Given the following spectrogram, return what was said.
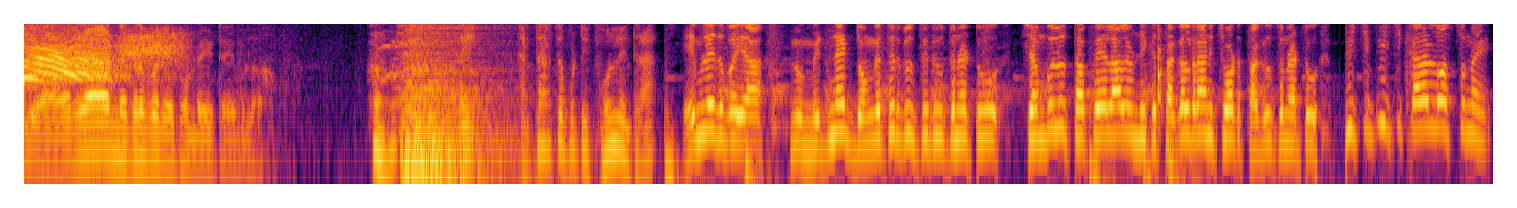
ఎవరా నిద్రపోలేకుండా ఈ టైంలో? అర్ధార్థ పుట్టి ఫోన్ లేంట్రా? ఏం లేదు భయ్యా నువ్వు మిడ్ నైట్ దొంగ తిరుగులు తిరుగుతున్నట్టు చెంబులు తపేలాలు నీకు తగలరాని చోట తగులుతున్నట్టు పిచ్చి పిచ్చి కళలు వస్తున్నాయి.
